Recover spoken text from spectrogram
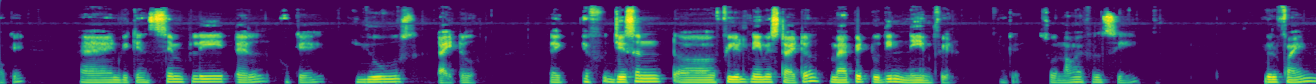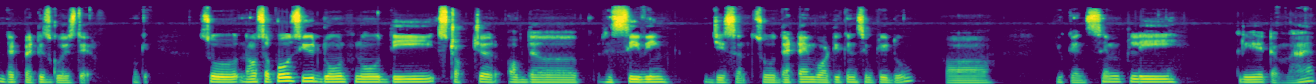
okay? And we can simply tell okay use title. Like if json uh, field name is title map it to the name field okay? So now if you'll see you'll find that practice go is there okay? So now suppose you don't know the structure of the receiving json. So that time what you can simply do uh, you can simply create a map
